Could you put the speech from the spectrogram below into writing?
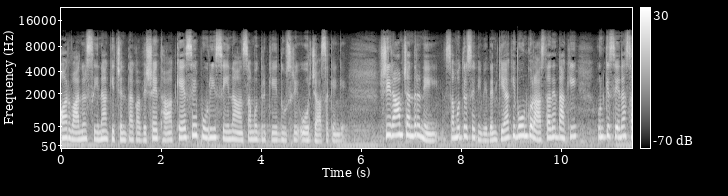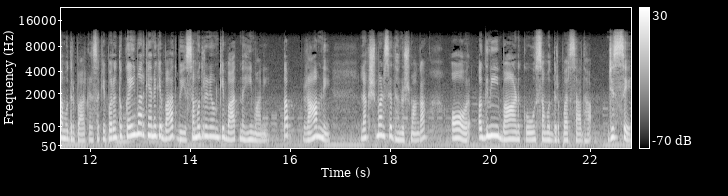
और वानर सेना की चिंता का विषय था, कैसे पूरी सेना समुद्र के दूसरी ओर जा सकेंगे? श्री रामचंद्र ने समुद्र से निवेदन किया कि वो उनको रास्ता दें ताकि उनकी सेना समुद्र पार कर सके। परंतु कई बार कहने के बाद भी समुद्र ने उनकी बात नहीं मानी। तब राम ने लक्ष्मण से धनुष मांगा और अग्नि बाण को समुद्र पर साधा, जिससे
